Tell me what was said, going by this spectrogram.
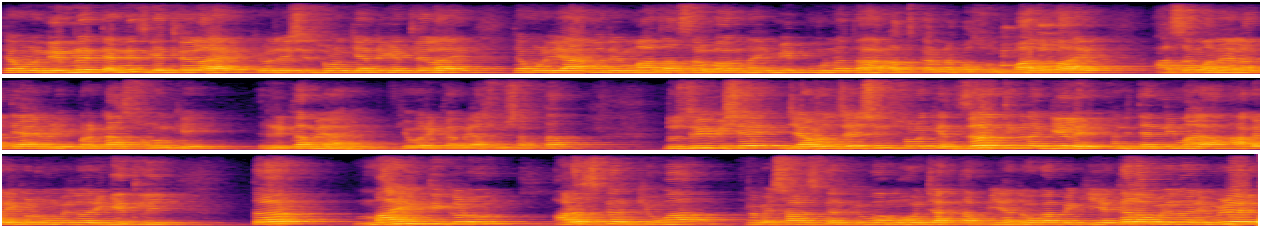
त्यामुळे निर्णय त्यांनीच घेतलेला आहे किंवा जयश्री सोळंके यांनी घेतलेला आहे. त्यामुळे यामध्ये माझा सहभाग नाही मी पूर्णतः राजकारणापासून बाजूला आहे. असं म्हणायला त्यावेळी प्रकाश सोळंके रिकामे आहे किंवा रिकामे असू शकतात. दुसरी विषय ज्यावेळेस जयसिंग सोळके जर तिकडे गेले आणि त्यांनी महा आघाडीकडून उमेदवारी घेतली तर महायुतीकडून आडसकर किंवा रमेश आडसकर किंवा मोहन जगताप या दोघांपैकी एकाला उमेदवारी मिळेल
